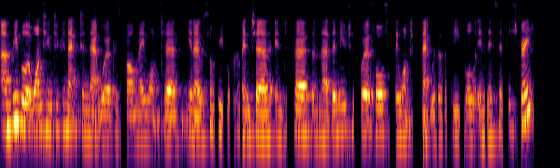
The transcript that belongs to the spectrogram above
um, people that are wanting to connect and network as well may want to, you know, some people come into into Perth and they're, they're new to the workforce. They want to connect with other people in this industry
